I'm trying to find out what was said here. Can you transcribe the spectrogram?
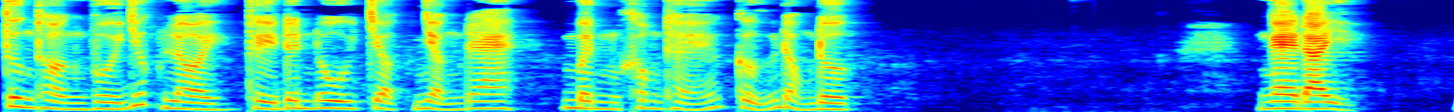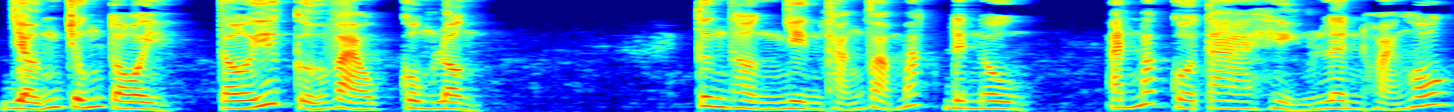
Tương thần vừa dứt lời thì Đinh U chợt nhận ra mình không thể cử động được. Nghe đây, dẫn chúng tôi tới cửa vào cung luân. Tương thần nhìn thẳng vào mắt Đinh U, ánh mắt cô ta hiện lên hoảng hốt,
